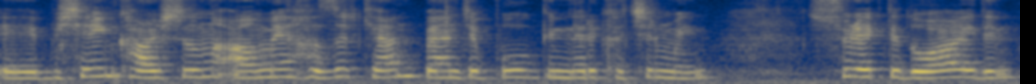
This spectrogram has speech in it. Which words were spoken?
e, bir şeyin karşılığını almaya hazırken bence bu günleri kaçırmayın. Sürekli dua edin.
